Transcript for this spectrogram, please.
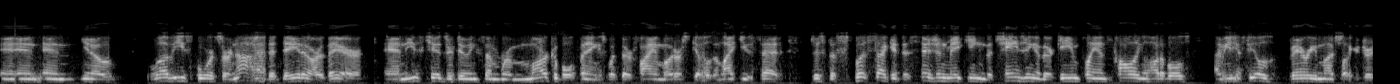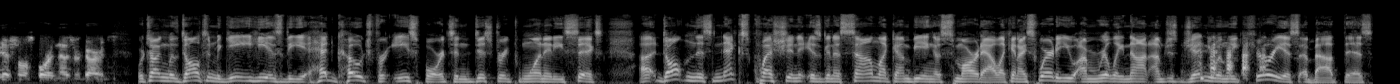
And, and, and you know, love esports or not, the data are there. And these kids are doing some remarkable things with their fine motor skills. And like you said, just the split second decision making, the changing of their game plans, calling audibles. I mean, it feels very much like a traditional sport in those regards. We're talking with Dalton McGhiey. He is the head coach for esports in District 186. Uh, Dalton, this next question is going to sound like I'm being a smart aleck, and I swear to you, I'm really not. I'm just genuinely curious about this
